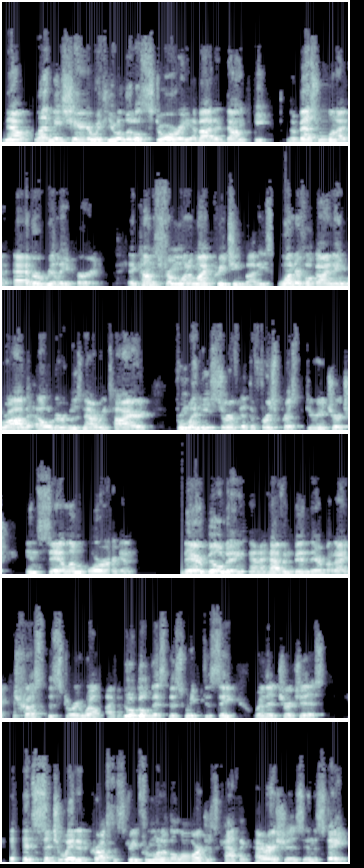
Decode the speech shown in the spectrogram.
Now, let me share with you a little story about a donkey the best one I've ever really heard. It comes from one of my preaching buddies, wonderful guy named Rob Elder, who's now retired from when he served at the First Presbyterian Church in Salem, Oregon. Their building, and I haven't been there, but I trust the story well. I've Googled this this week to see where the church is. It's situated across the street from one of the largest Catholic parishes in the state.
